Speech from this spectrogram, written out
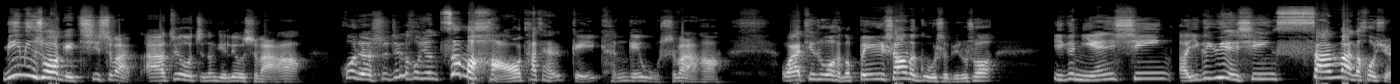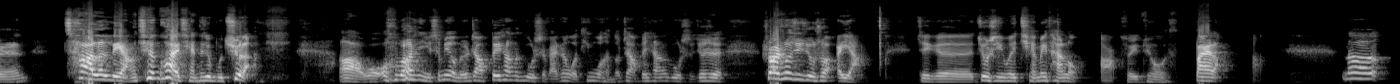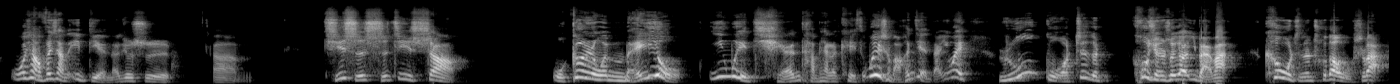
明明说要给七十万啊，最后只能给六十万啊，或者是这个候选人这么好，他才给肯给五十万哈。”我还听说过很多悲伤的故事，比如说。一个年薪啊，一个月薪三万的候选人，差了两千块钱他就不去了，啊，我我不知道你身边有没有这样悲伤的故事，反正我听过很多这样悲伤的故事，就是说来说去就是说，哎呀，这个就是因为钱没谈拢啊，所以最后掰了啊。那我想分享的一点呢，就是啊，其实实际上，我个人认为没有因为钱谈不下来 case，为什么？很简单，因为如果这个候选人说要一百万。客户只能出到五十万，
